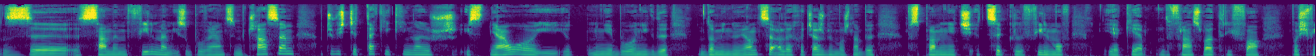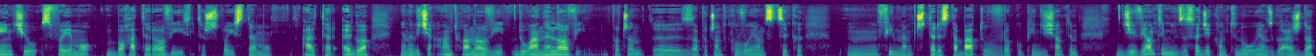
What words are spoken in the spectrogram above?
z samym filmem i z upływającym czasem. Oczywiście takie kino już istniało i nie było nigdy dominujące, ale chociażby można by wspomnieć cykl filmów, jakie François Truffaut poświęcił swojemu bohaterowi, też swoistemu alter ego, mianowicie mianowicie Antoine'owi Duanelowi, zapoczątkowując cykl mm, filmem 400 batów w roku 59 i w zasadzie kontynuując go aż do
